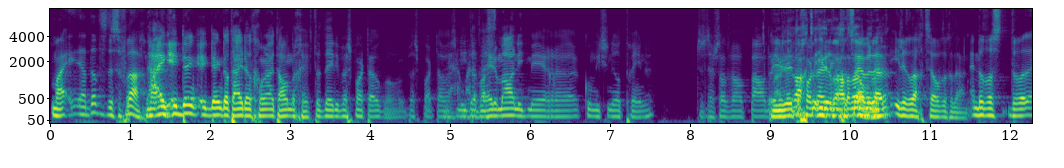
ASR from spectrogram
Maar ja, dat is dus de vraag. Nou, maar ik, ik, denk, ik denk dat hij dat gewoon uit de handen geeft. Dat deed hij bij Sparta ook wel. Want bij Sparta was Ja, niet dat we was- helemaal niet meer eh, conditioneel trainen. Dus daar zat wel een bepaalde... Jullie deden toch gewoon iedere dag hebben hetzelfde? iedere dag hetzelfde gedaan. En dat was, dat was-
